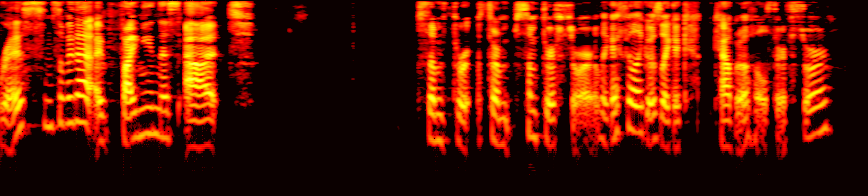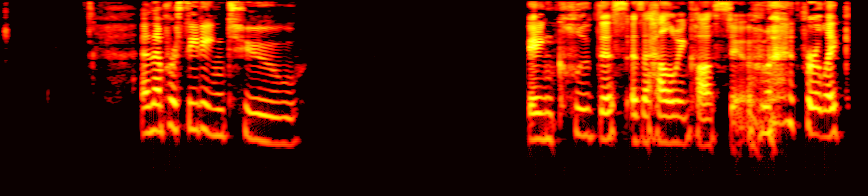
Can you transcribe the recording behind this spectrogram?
wrists and stuff like that. I'm finding this at some thr- some some thrift store. Like I feel like it was like a Capitol Hill thrift store. And then proceeding to include this as a Halloween costume for like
